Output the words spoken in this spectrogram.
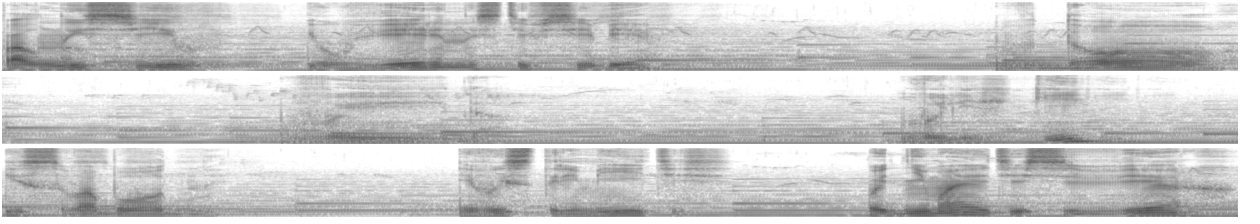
полны сил и уверенности в себе. Вдох, выдох. Вы легки и свободны, и вы стремитесь, поднимаетесь вверх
